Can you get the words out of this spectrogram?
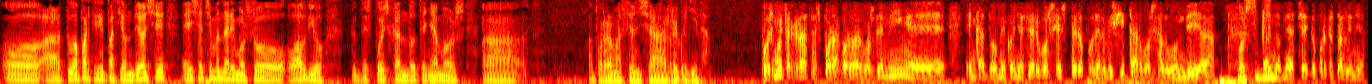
o, a túa participación de hoxe e xa che mandaremos o, o audio despois cando teñamos a, a programación xa recollida. Pois moitas grazas por acordarvos de min eh, encantoume coñecervos e espero poder visitarvos algún día pois Posible... cando me acheque por Cataluña.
